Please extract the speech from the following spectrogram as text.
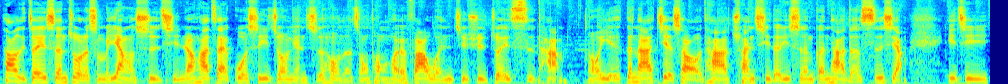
他到底这一生做了什么样的事情，让他在过世一周年之后呢，总统还会发文继续追思他，然后也跟大家介绍了他传奇的一生跟他的思想，以及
